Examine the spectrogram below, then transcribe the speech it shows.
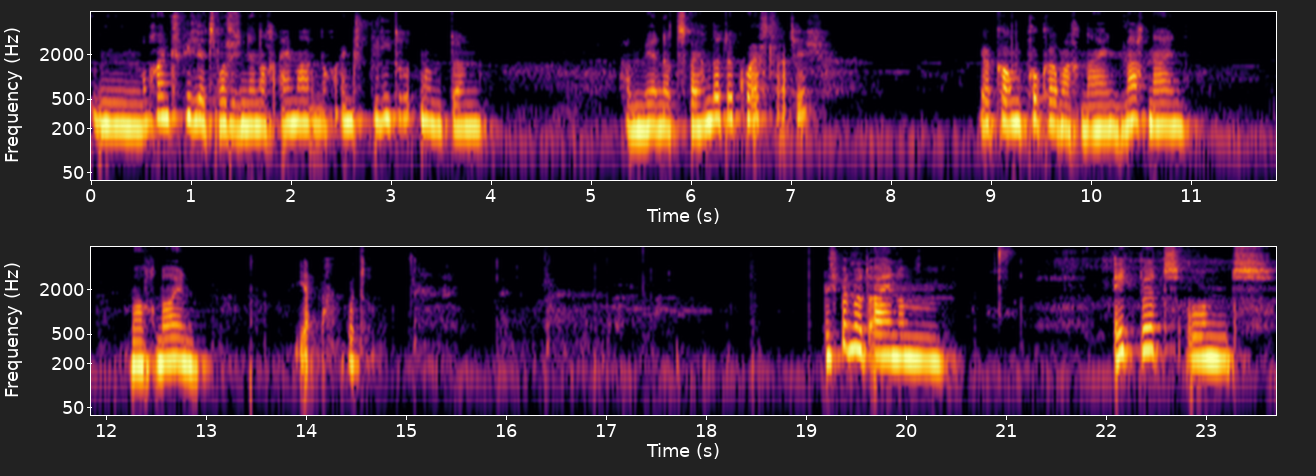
Hm, noch ein Spiel. Jetzt muss ich nur noch einmal noch ein Spiel drücken und dann haben wir eine 200er Quest fertig? Ja, komm, Pucker, mach nein, mach nein. Mach nein. Ja, gut. Ich bin mit einem 8-Bit und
